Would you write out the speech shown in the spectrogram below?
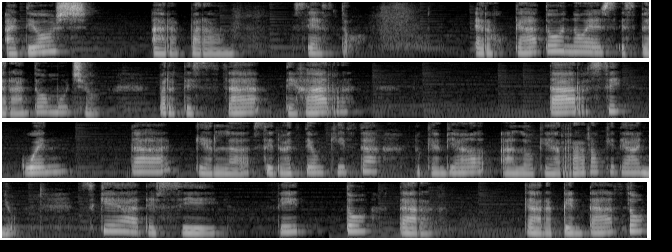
adiós al baloncesto. El jugador no es esperando mucho para dejar darse cuenta que la situación quizá no cambia a lo que raro que de año. Así que ha decidido dar carpintazo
